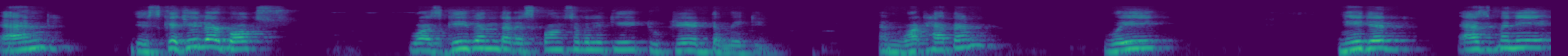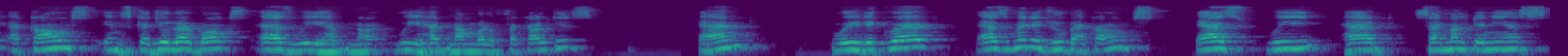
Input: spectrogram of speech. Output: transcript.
And the scheduler box was given the responsibility to create the meeting. And what happened? We needed as many accounts in scheduler box as we have not, we had number of faculties. And we required as many Zoom accounts as we had simultaneous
